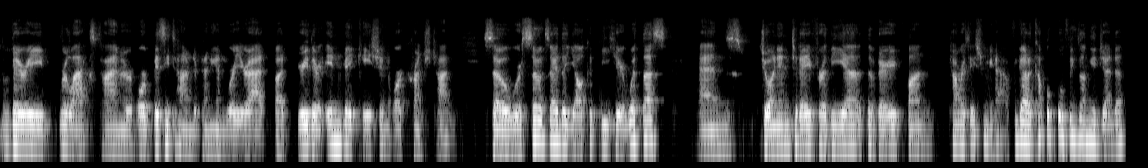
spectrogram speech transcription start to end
very relaxed time or, or busy time, depending on where you're at, but you're either in vacation or crunch time. So we're so excited that y'all could be here with us and join in today for the uh, the very fun conversation we have. We got a couple cool things on the agenda.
